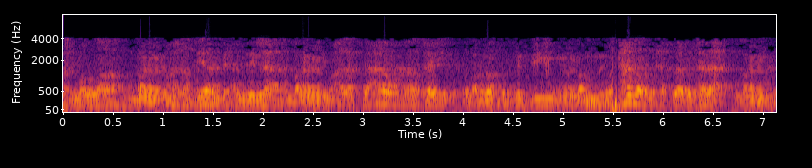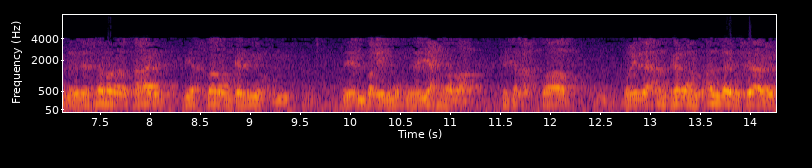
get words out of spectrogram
تقوى الله. وعلى القيام بأمر الله. وعلى التعاون على الخير. والتفقه في الدين. والحذر من أسباب الهلاك. فإذا سفر الخارج فيه اخطار كثيرة فينبغي المؤمن أن يحذر تلك الأخطار وإذا أمكنه الا يسافر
